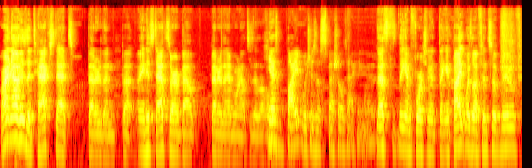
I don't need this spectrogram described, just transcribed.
right now, his attack stats better than, but I mean, his stats are about better than everyone else's as a whole. He has bite, which is a special attacking move. That's the unfortunate thing. If Bite was an offensive move,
